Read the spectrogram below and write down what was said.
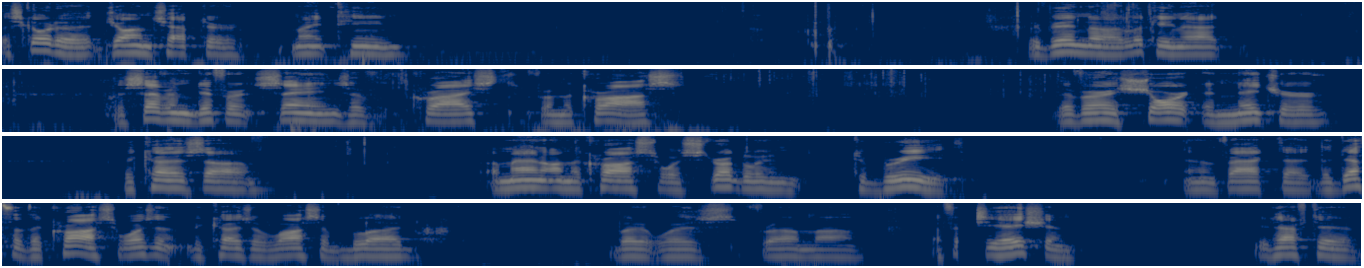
Let's go to John chapter 19. We've been uh, looking at the seven different sayings of Christ from the cross. They're very short in nature because uh, a man on the cross was struggling to breathe. And in fact, uh, the death of the cross wasn't because of loss of blood, but it was from uh, asphyxiation. You'd have to,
